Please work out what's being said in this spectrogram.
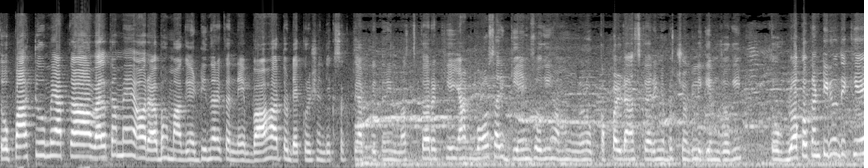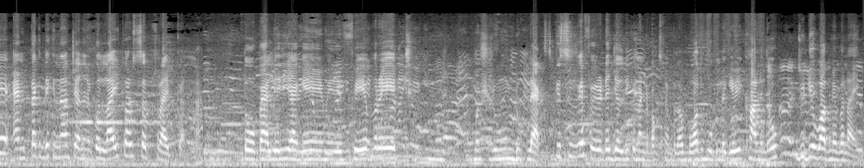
सो पार्ट टू में आपका वेलकम है और अब हम आ गए डिनर करने बाहर तो डेकोरेशन देख सकते हैं आप कितनी मस्त कर रखी है। यहाँ पे बहुत सारी गेम्स होगी, हम लोग कपल डांस करेंगे, बच्चों के लिए गेम्स होगी। तो ब्लॉग को कंटिन्यू देखिए एंड तक देखना चैनल को लाइक और सब्सक्राइब करना। तो पहले ही आ गए मेरे फेवरेट मशरूम डुप्लेक्स किसी के फेवरेट है, जल्दी कमेंट बॉक्स में बताओ। बहुत भूख लगी हुई, खाने दो वीडियो बाद में बनाएँगे।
